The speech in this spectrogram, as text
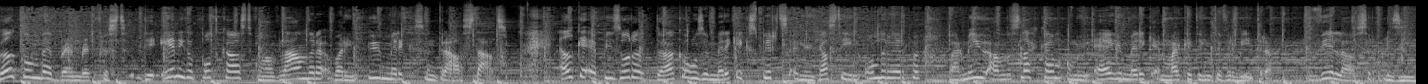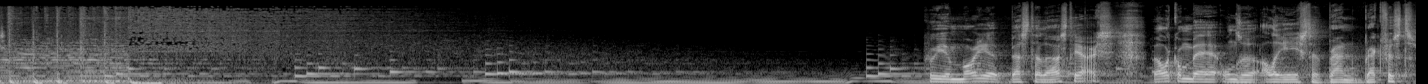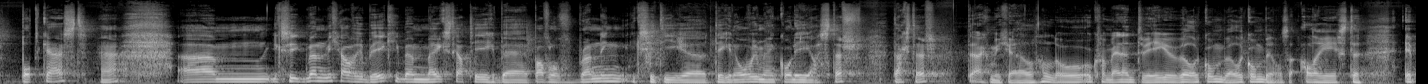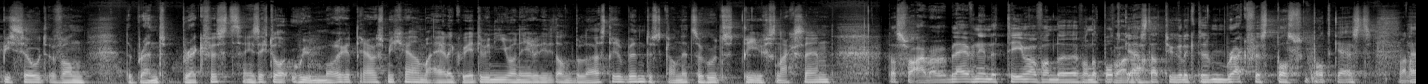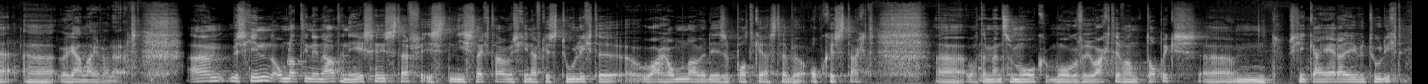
Welkom bij Brand Breakfast, de enige podcast van Vlaanderen waarin uw merk centraal staat. Elke episode duiken onze merkexperts en hun gasten in onderwerpen waarmee u aan de slag kan om uw eigen merk en marketing te verbeteren. Veel luisterplezier. Goedemorgen, beste luisteraars. Welkom bij onze allereerste Brand Breakfast podcast. Um, ik, ik, ben Michael Verbeek, ik ben merkstratege bij Pavlov Branding. Ik zit hier uh, tegenover mijn collega Stef. Dag Stef. Dag Michael, hallo. Ook van mij en tweeën welkom. Welkom bij onze allereerste episode van de Brand Breakfast. En je zegt wel goedemorgen trouwens Michael, maar eigenlijk weten we niet wanneer je dit aan het beluisteren bent. Dus het kan net zo goed drie uur s'nachts zijn. Dat is waar, maar we blijven in het thema van de, van de podcast natuurlijk. De Breakfast podcast. Voilà. Uh, uh, we gaan daarvan uit. Um, misschien, omdat het inderdaad een eerste is, Stef, is het niet slecht dat we misschien even toelichten waarom dat we deze podcast hebben opgestart. Uh, wat de mensen mogen, mogen verwachten van topics. Um, misschien kan jij dat even toelichten?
